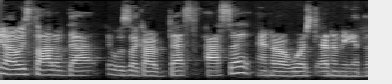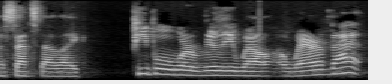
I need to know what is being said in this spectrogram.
you know, I always thought of that it was like our best asset and our worst enemy in the sense that like people were really well aware of that.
